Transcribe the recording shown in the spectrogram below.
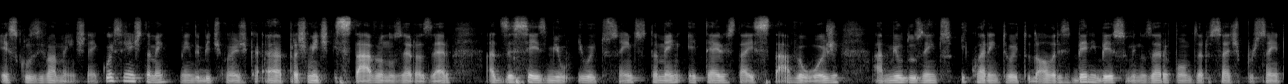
exclusivamente, né? E com isso a gente também vendo o Bitcoin uh, praticamente estável no 0 a 0 a 16.800, também Ethereum está estável hoje a 1.248 dólares, BNB BNB subindo 0,07%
